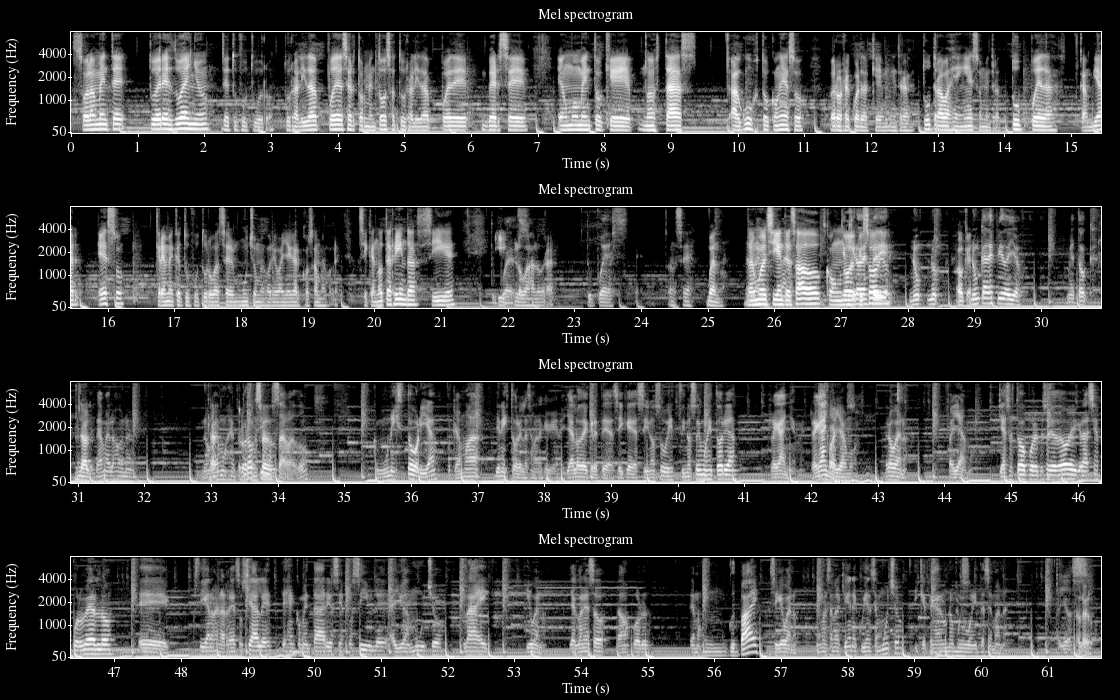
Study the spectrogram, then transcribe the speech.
Solamente tú eres dueño de tu futuro. Tu realidad puede ser tormentosa, tu realidad puede verse en un momento que no estás a gusto con eso, pero recuerda que mientras tú trabajes en eso, mientras tú puedas cambiar eso, créeme que tu futuro va a ser mucho mejor y va a llegar cosas mejores. Así que no te rindas, sigue y lo vas a lograr. Tú puedes. Entonces, bueno, nos vemos el siguiente sábado con un nuevo episodio. No, no, Nunca despido yo. Me toca. Dale. Dame los honores. Nos vemos el próximo sábado con una historia, porque vamos a viene historia la semana que viene. Ya lo decreté, así que si no si no subimos historia, regáñenme, regáñenme. Fallamos. Pero bueno, fallamos. Ya eso es todo por el episodio de hoy. Gracias por verlo. Eh, síganos en las redes sociales, dejen comentarios si es posible, ayuda mucho, like. Y bueno, ya con eso damos por. Tenemos un goodbye. Así que bueno, nos vemos la semana que viene. Cuídense mucho y que tengan una muy bonita semana. Adiós. Hasta luego.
